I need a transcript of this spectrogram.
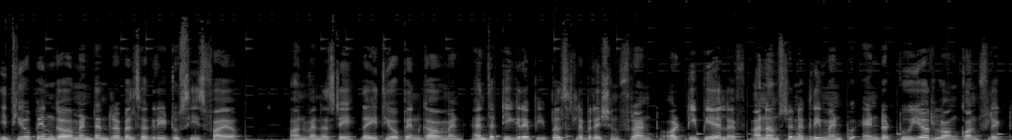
Ethiopian government and rebels agree to ceasefire. On Wednesday, the Ethiopian government and the Tigray People's Liberation Front or TPLF announced an agreement to end a two year long conflict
